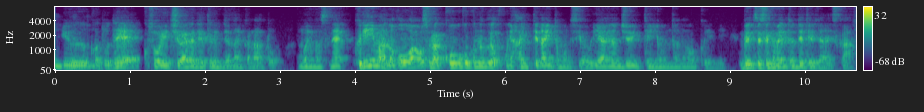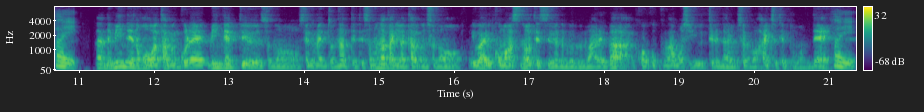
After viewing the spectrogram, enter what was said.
いうことで、そういう違いが出てるんじゃないかなと思いますね。クリーマーの方はおそらく広告の部分はここに入ってないと思うんですよ。売上の11.47億円に。別セグメントに出てるじゃないですか。はい。なんでminne の方は多分これ minne っていうそのセグメントになっててその中には多分そのいわゆるコマースの手数料の部分もあれば広告がもし売ってるんであればそれも入っちゃってると思うんで、はい。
